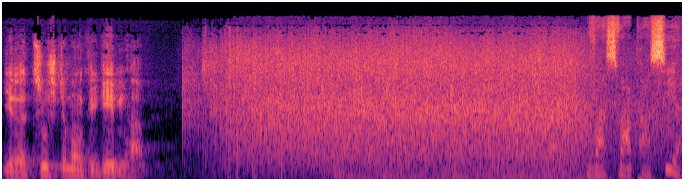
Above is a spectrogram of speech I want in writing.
ihre Zustimmung gegeben haben. Was war passiert?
